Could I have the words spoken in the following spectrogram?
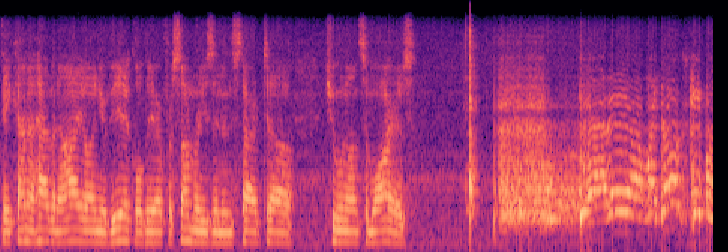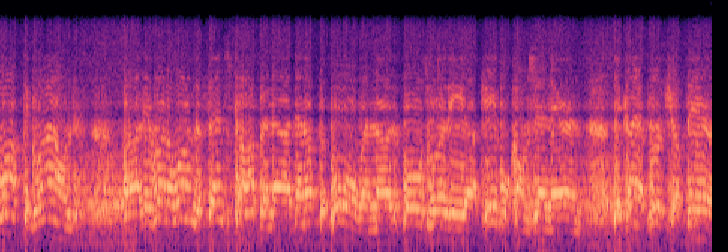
they kind of have an eye on your vehicle there for some reason and start chewing on some wires. Yeah, they, uh, my dogs keep them off the ground. Uh, they run along the fence top and uh, then up the pole, and uh, the pole's where the uh, cable comes in there, and they kind of perch up there,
